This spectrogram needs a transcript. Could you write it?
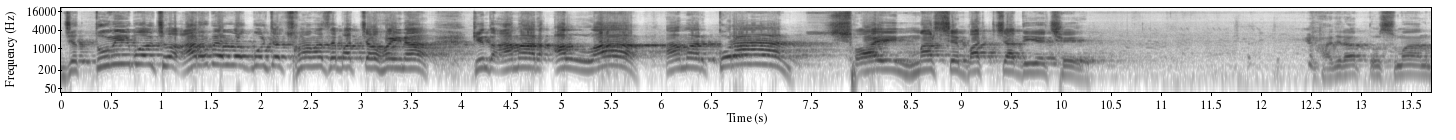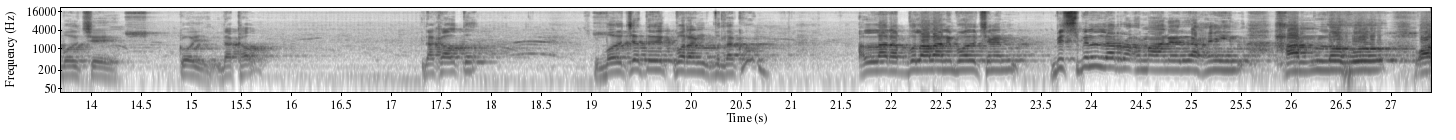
যে তুমি বলছো, আরবের লোক বলছে ছ মাসে বাচ্চা হয় না। কিন্তু আমার আল্লাহ, আমার কোরআন ছয় মাসে বাচ্চা দিয়েছে। হাজরত উসমান বলছে কই, দেখাও। দেখাও তো। বলছে তো কোরআন, দেখো। আল্লাহ রাব্বুল আলামিন বলছেন, বিসমিল্লাহির রহমানির রহিম, হামলুহু ওয়া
